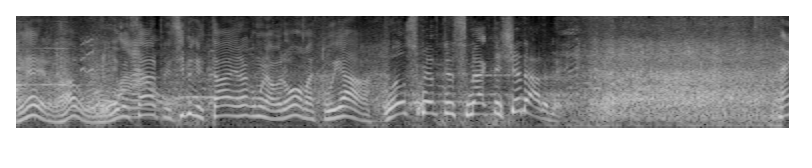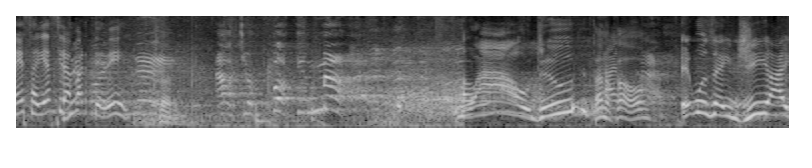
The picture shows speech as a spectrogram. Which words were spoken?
Sí, es verdad, güey. Yo pensaba al principio que estaba, era como una broma, estudiaba. Will Smith just smacked the shit out of me. Nadie sabía si era parte de. out your fucking mouth. Oh. Wow, dude. Está enojado. It was a G.I.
